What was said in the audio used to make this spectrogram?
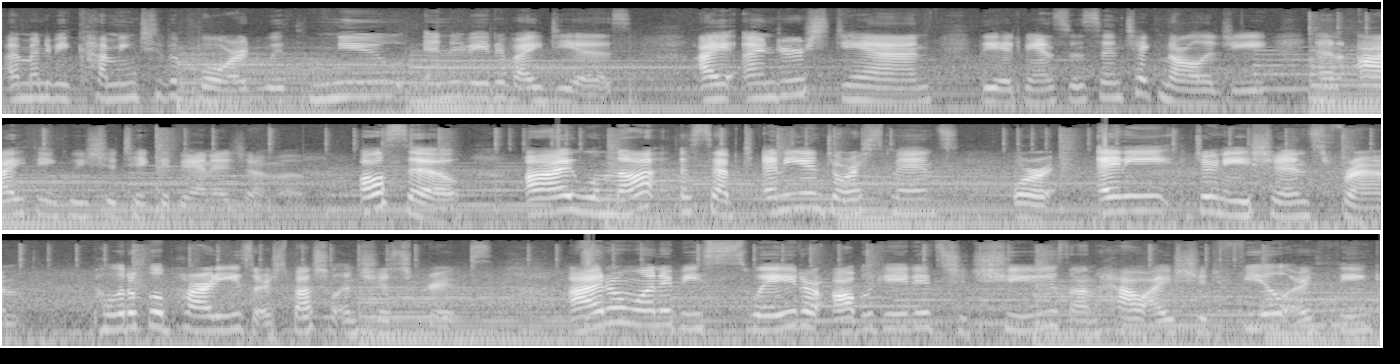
I'm going to be coming to the board with new, innovative ideas. I understand the advancements in technology and I think we should take advantage of them. Also, I will not accept any endorsements or any donations from political parties or special interest groups. I don't want to be swayed or obligated to choose on how I should feel or think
